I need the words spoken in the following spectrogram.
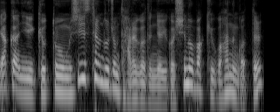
약간 이 교통 시스템도 좀 다르거든요. 이거 신호 바뀌고 하는 것들,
